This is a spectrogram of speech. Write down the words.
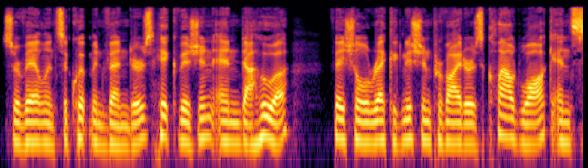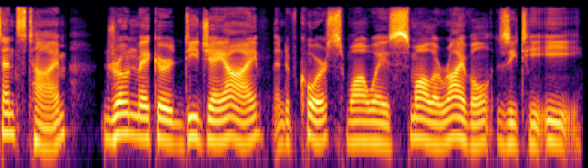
surveillance equipment vendors Hikvision and Dahua, facial recognition providers CloudWalk and SenseTime, drone maker DJI, and of course, Huawei's smaller rival ZTE.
